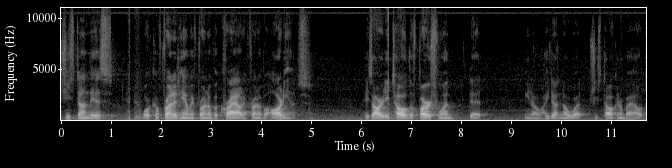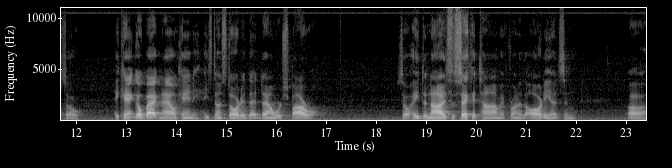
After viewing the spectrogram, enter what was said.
she's done this or confronted him in front of a crowd, in front of an audience. He's already told the first one that, you know, he doesn't know what she's talking about, so he can't go back now, can he? He's done started that downward spiral. So he denies the second time in front of the audience and uh,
